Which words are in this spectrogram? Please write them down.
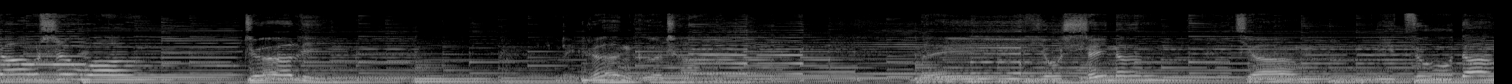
要奢望。这里没人歌唱，没有谁能将你阻挡。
